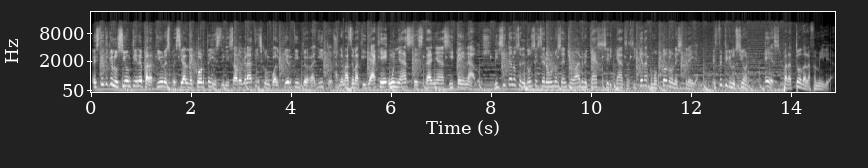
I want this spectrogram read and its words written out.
Estética Ilusión tiene para ti un especial de corte y estilizado gratis con cualquier tinte de rayitos, además de maquillaje, uñas, pestañas y peinados. Visítanos en el 1201 Central Avenue, Kansas City, Kansas y queda como toda una estrella. Estética Ilusión es para toda la familia.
